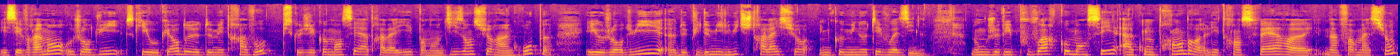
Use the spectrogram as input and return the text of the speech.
Et c'est vraiment aujourd'hui ce qui est au cœur de, de mes travaux, puisque j'ai commencé à travailler pendant dix ans sur un groupe et aujourd'hui, euh, depuis 2008, je travaille sur une communauté voisine. Donc je vais pouvoir commencer à comprendre les transferts euh, d'informations.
